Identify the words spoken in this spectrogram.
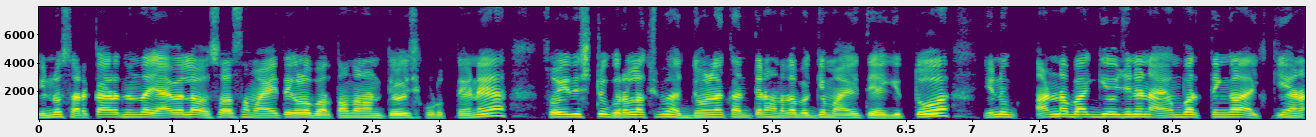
ಇನ್ನು ಸರ್ಕಾರದಿಂದ ಯಾವೆಲ್ಲ ಹೊಸ ಹೊಸ ಮಾಹಿತಿಗಳು ಬರ್ತಾವಂತ ನಾನು ತಿಳಿಸಿಕೊಡುತ್ತೇನೆ. ಸೊ ಇದಿಷ್ಟು ಗೃಹಲಕ್ಷ್ಮಿ ಹದಿನೇಳನೇ ಕಂತಿನ ಹಣದ ಬಗ್ಗೆ ಮಾಹಿತಿ ಆಗಿತ್ತು ಇನ್ನು ಅನ್ನಭಾಗ್ಯ ಯೋಜನೆ ನವೆಂಬರ್ ತಿಂಗಳ ಅಕ್ಕಿ ಹಣ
